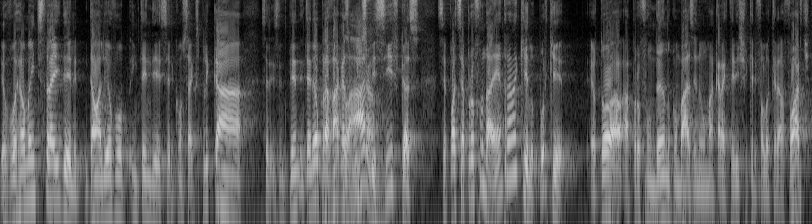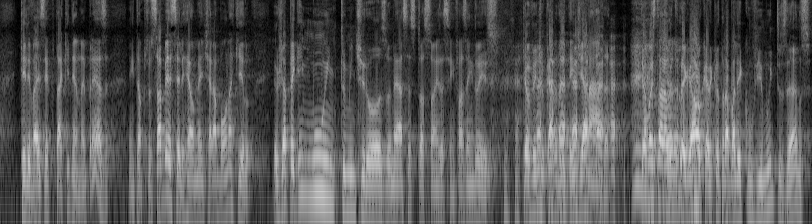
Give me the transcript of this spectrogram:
eu vou realmente extrair dele. Então ali eu vou entender se ele consegue explicar, se ele- entendeu? Para vagas muito Claro. específicas, você pode se aprofundar, entra naquilo. Por quê? Eu estou aprofundando com base numa característica que ele falou que era forte, que ele vai executar aqui dentro da empresa. Então preciso saber se ele realmente era bom naquilo. Eu já peguei muito mentiroso nessas situações assim, fazendo isso. Que eu vi que o cara não entendia nada. Tem uma história muito legal, cara, que eu trabalhei com vinho muitos anos.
